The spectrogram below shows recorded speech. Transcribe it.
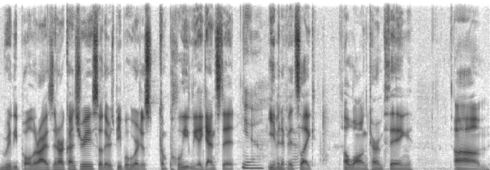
really polarized in our country. So there's people who are just completely against it, yeah even if it's like a long term thing. Um,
